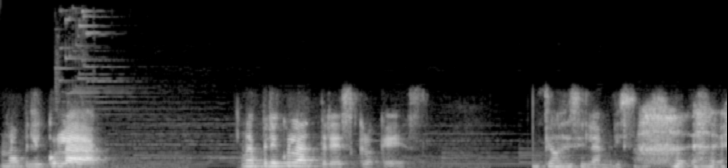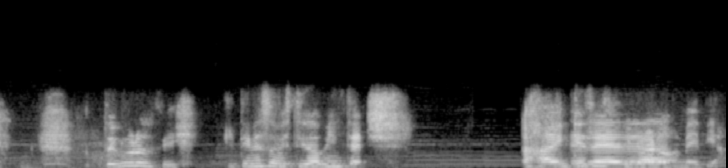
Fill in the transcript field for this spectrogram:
una película, una película 3 creo que es. No sé si la han visto. Seguro sí. Que tiene su vestido vintage. Ajá, ¿en qué se inspiraron? Media.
